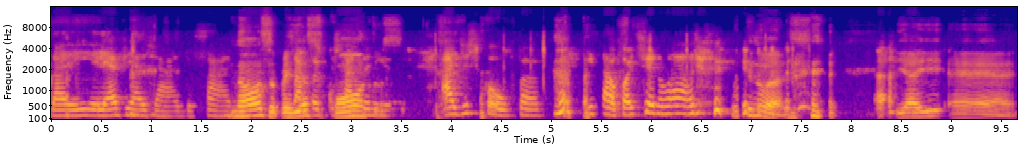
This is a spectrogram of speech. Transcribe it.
daí, ele é viajado, sabe? Nossa, eu perdi Só as contas. Ai, desculpa. Então, continuando. Continuando. e aí, é,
